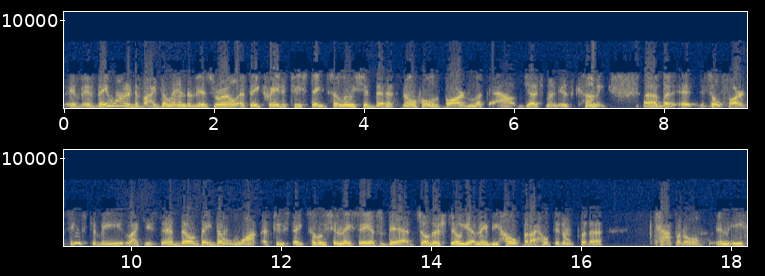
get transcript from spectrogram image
if if they want to divide the land of Israel, if they create a two-state solution, then it's no holds barred. Look out, judgment is coming. Uh, but it, so far, it seems to be like you said, though they don't want a two-state solution. They say it's dead. So there's still yet maybe hope. But I hope they don't put a capital in East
